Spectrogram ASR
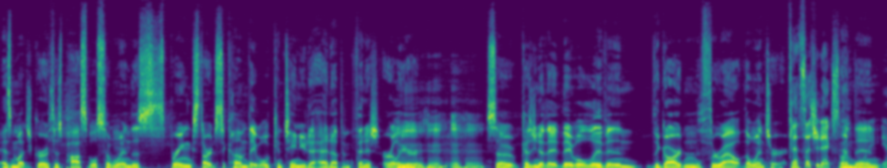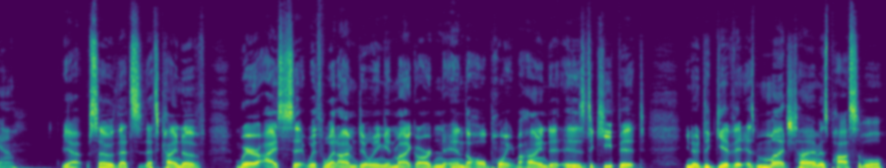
as much growth as possible. So when the spring starts to come, they will continue to head up and finish earlier. Mm-hmm, mm-hmm. So, because, you know, they, they will live in the garden throughout the winter. That's such an excellent And then- point. Yeah. Yeah, so that's that's kind of where I sit with what I'm doing in my garden, and the whole point behind it is to keep it, you know, to give it as much time as possible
